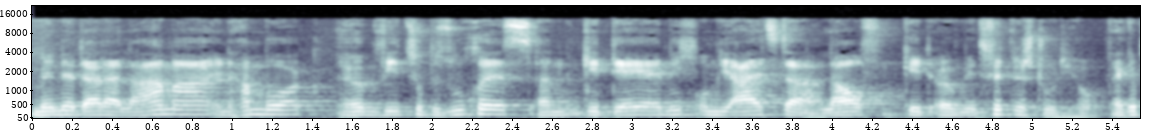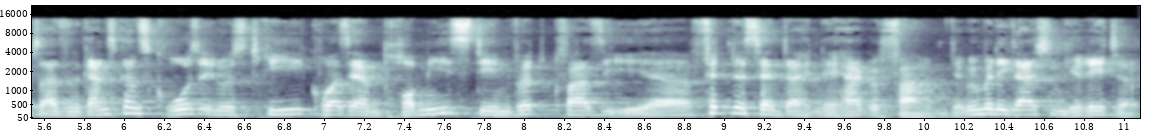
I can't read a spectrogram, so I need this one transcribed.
Wenn der Dalai Lama in Hamburg irgendwie zu Besuch ist, dann geht der ja nicht um die Alster laufen, geht irgendwie ins Fitnessstudio. Da gibt es also eine ganz, ganz große Industrie, quasi an Promis, denen wird quasi ihr Fitnesscenter hinterhergefahren. Die haben immer die gleichen Geräte,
